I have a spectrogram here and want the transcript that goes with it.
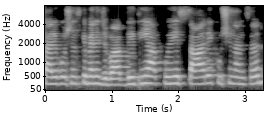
सारे क्वेश्चंस के मैंने जवाब दे दिए। आपको ये सारे क्वेश्चन आंसर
